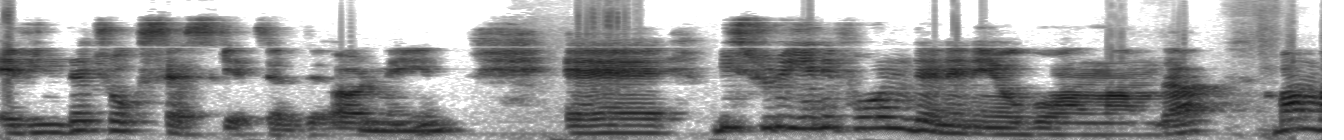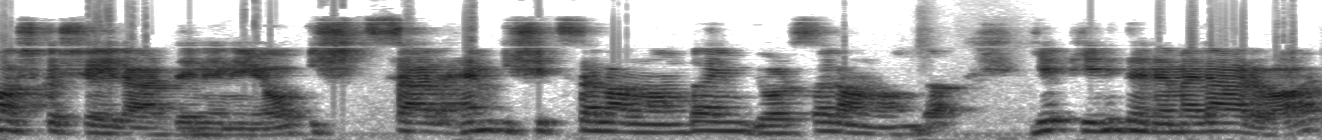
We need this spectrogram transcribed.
evinde çok ses getirdi örneğin. Ee, bir sürü yeni form deneniyor bu anlamda. Bambaşka şeyler deneniyor. İşitsel hem işitsel anlamda hem görsel anlamda yepyeni denemeler var.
